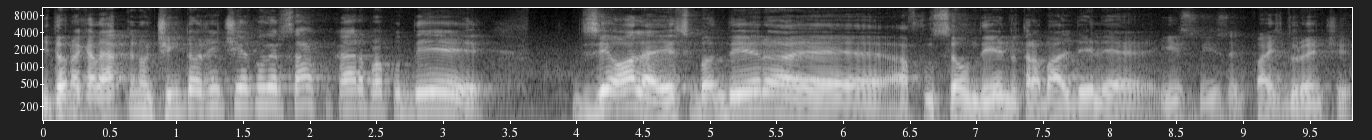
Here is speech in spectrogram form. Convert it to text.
Então naquela época não tinha, então a gente ia conversar com o cara para poder dizer, olha, esse bandeira, é, a função dele, o trabalho dele é isso, isso, ele faz durante.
